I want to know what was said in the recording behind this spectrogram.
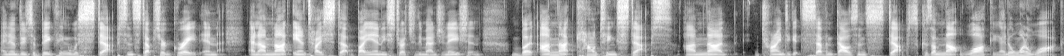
I know there's a big thing with steps, and steps are great, and and I'm not anti-step by any stretch of the imagination, but I'm not counting steps. I'm not trying to get 7,000 steps because I'm not walking. I don't want to walk.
